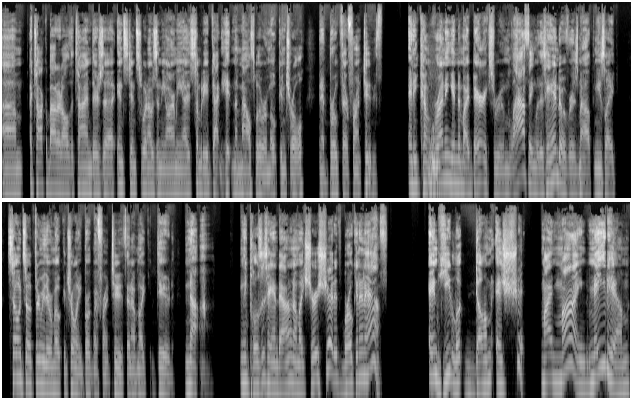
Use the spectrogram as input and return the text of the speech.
Um, I talk about it all the time. There's a instance when I was in the army, I, somebody had gotten hit in the mouth with a remote control and it broke their front tooth. And he come hmm. running into my barracks room laughing with his hand over his mouth. And he's like, so and so threw me the remote control and he broke my front tooth. And I'm like, dude, nah. And he pulls his hand down and I'm like, sure as shit, it's broken in half. And he looked dumb as shit. My mind made him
